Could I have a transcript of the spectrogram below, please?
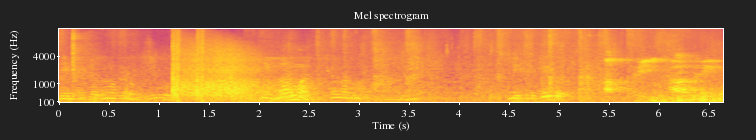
Время давно Не, нормально, все нормально. Лифт бегает? Апри, апри.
